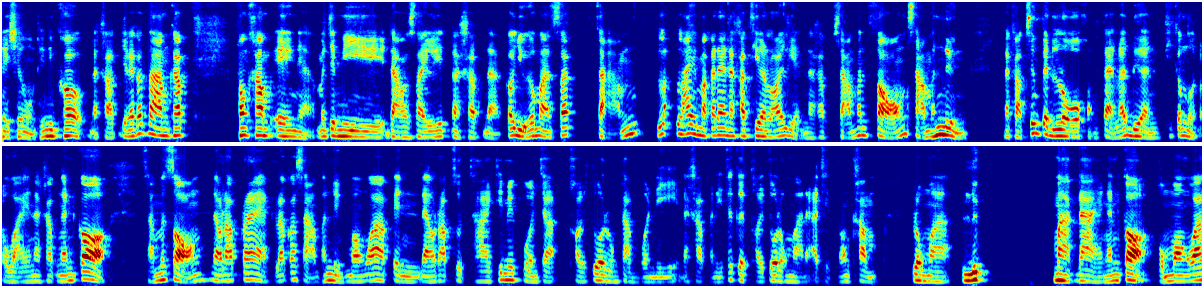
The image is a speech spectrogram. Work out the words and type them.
ในเชิงของเทคนิคนะครับอย่างไรก็ตามครับทองคำเองเนี่ยมันจะมีดาวไซริสนะครับนะก็อยู่ประมาณสัก3ไล่มาก็ได้นะครับทีละร้อยเหรียญนะครับ3,200 3,100 นะครับซึ่งเป็นโลของแต่ละเดือนที่กำหนดเอาไว้นะครับงั้นก็3,200แนวรับแรกแล้วก็3,100 มองว่าเป็นแนวรับสุดท้ายที่ไม่ควรจะถอยตัวลงต่ำกว่านี้นะครับอันนี้ถ้าเกิดถอยตัวลงมาเนี่ยอาจจะต้องคำลงมาลึกมากได้ งั้นก็ผมมองว่า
